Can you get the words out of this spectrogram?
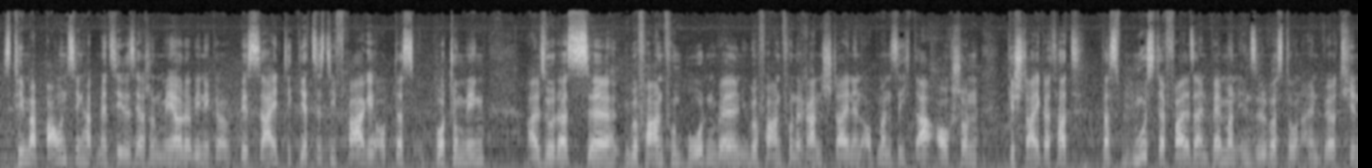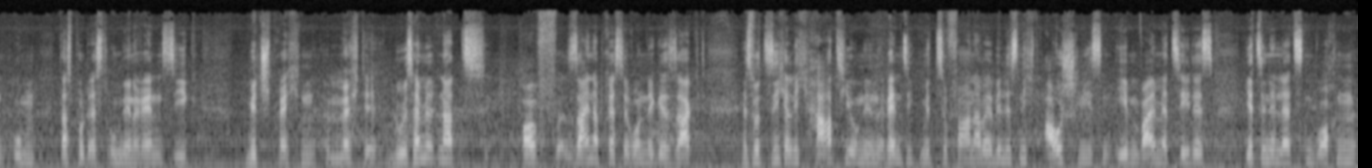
Das Thema Bouncing hat Mercedes ja schon mehr oder weniger beseitigt. Jetzt ist die Frage, ob das Bottoming, also das äh, Überfahren von Bodenwellen, Überfahren von Randsteinen, ob man sich da auch schon gesteigert hat. Das muss der Fall sein, wenn man in Silverstone ein Wörtchen um das Podest, um den Rennsieg mitsprechen möchte. Lewis Hamilton hat auf seiner Presserunde gesagt, es wird sicherlich hart hier um den Rennsieg mitzufahren, aber er will es nicht ausschließen, eben weil Mercedes jetzt in den letzten Wochen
